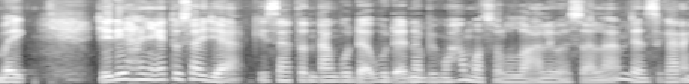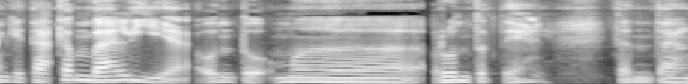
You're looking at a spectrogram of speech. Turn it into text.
Baik. Jadi hanya itu saja kisah tentang budak-budak Nabi Muhammad Shallallahu alaihi wasallam dan sekarang kita kembali ya untuk meruntut ya iya. tentang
